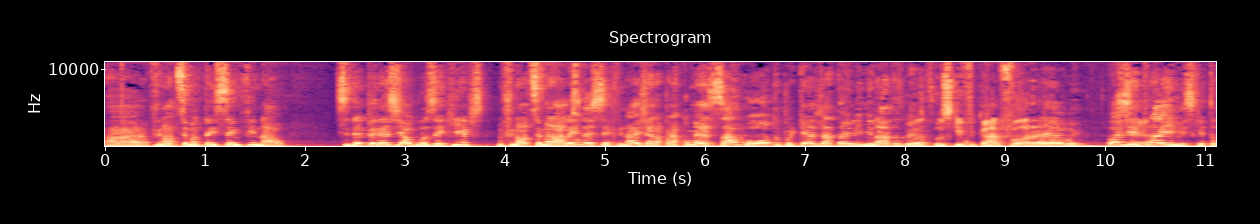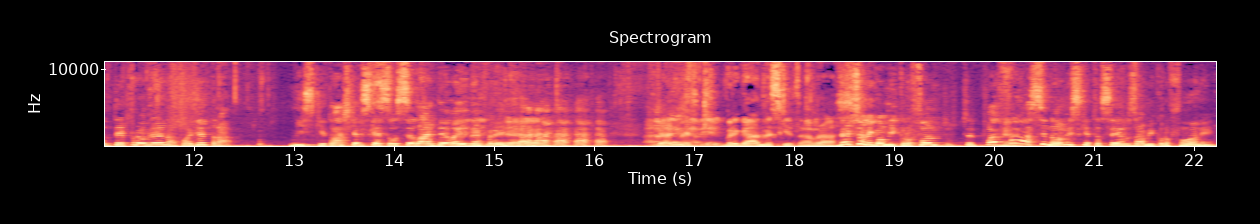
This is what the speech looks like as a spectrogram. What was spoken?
a final de semana tem semifinal. Se dependesse de algumas equipes, no final de semana, além das semifinais, já era pra começar o outro, porque já estão eliminadas mesmo. Os, os que ficaram fora. É, né? ui. Pode Certo. entrar aí, Misquita, não tem problema não, pode entrar. Misquita, eu acho que ele esqueceu o celular dele aí, né, Frei? Grande Mesquita. Obrigado, Mesquita. Um abraço. Deixa eu ligar o microfone. Você pode falar assim não, Misquita, sem usar o microfone.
